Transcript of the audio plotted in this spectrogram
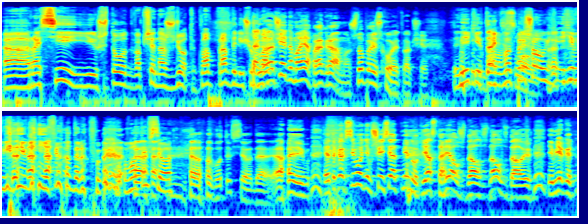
э, Россия и что вообще нас ждет. Глав, правда ли еще... Так, глав... вообще это моя программа. Что происходит вообще? Никита, вот пришел Евгений Федоров, вот и все. Вот и все, да. А, это как сегодня в 60 минут. Я стоял, ждал, ждал, ждал. И мне говорят,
